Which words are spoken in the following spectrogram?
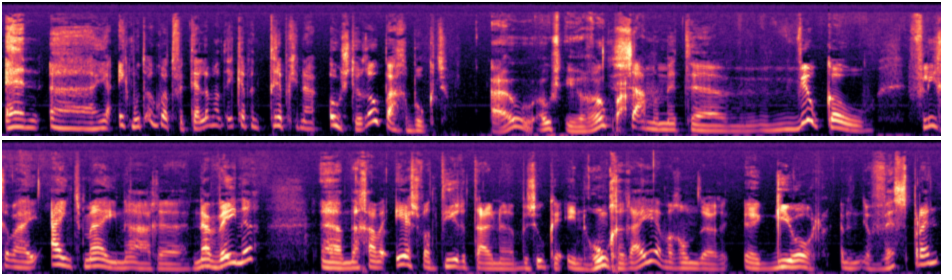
En eh, ja, ik moet ook wat vertellen, want ik heb een tripje naar Oost-Europa geboekt. Oh, Oost-Europa. Samen met eh, Wilco vliegen wij eind mei naar, eh, naar Wenen. Ehm, dan gaan we eerst wat dierentuinen bezoeken in Hongarije, waaronder eh Gior en Vespren.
